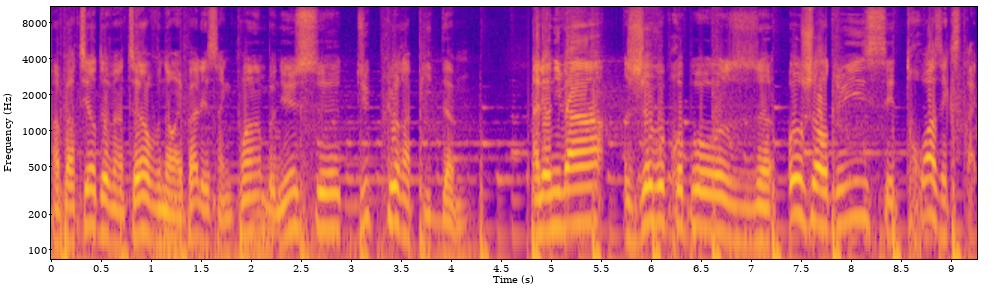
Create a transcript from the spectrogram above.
à partir de 20h, vous n'aurez pas les 5 points bonus du plus rapide. Allez, on y va. Je vous propose aujourd'hui ces trois extraits.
